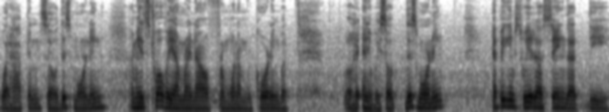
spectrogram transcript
what happened, so this morning, I mean it's 12 a.m. right now from when I'm recording, but okay, anyway, so this morning, Epic Games tweeted out saying that the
